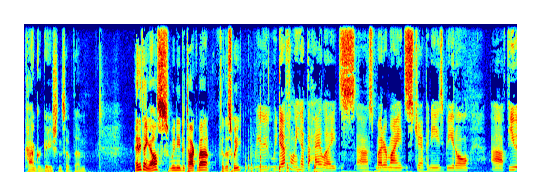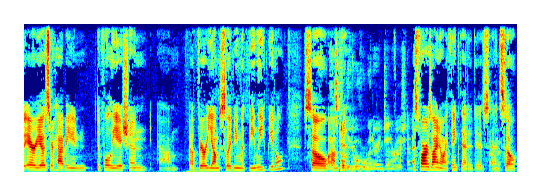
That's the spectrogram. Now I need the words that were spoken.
congregations of them. Anything else we need to talk about for this week? We, we definitely hit the highlights uh, spider mites, Japanese beetle. A few areas are having defoliation um, of very young soybean with bean leaf beetle. So, that's um, ju- overwintering generation. as far as I know, I think that it is. Okay. And so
